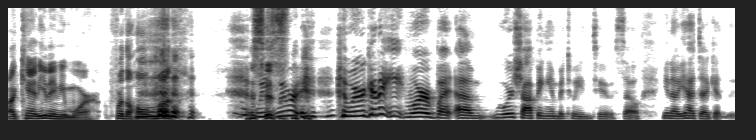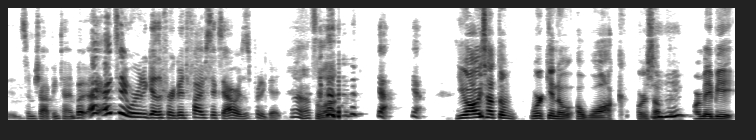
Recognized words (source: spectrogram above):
I can't eat anymore for the whole month. we, is... we were we were gonna eat more, but um, we were shopping in between too. So you know, you had to get some shopping time. But I, would say we are together for a good five six hours. It's pretty good. Yeah, that's a lot. yeah, yeah. You always have to work in a, a walk or something, mm-hmm. or maybe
